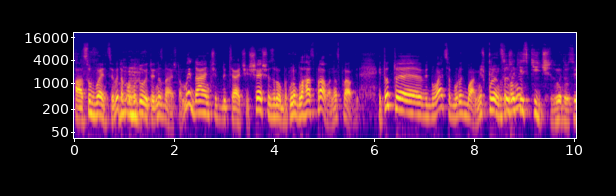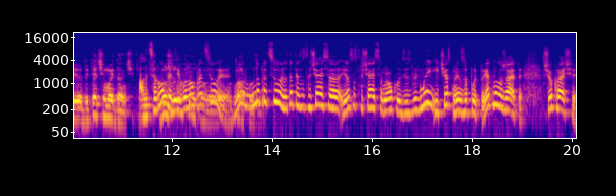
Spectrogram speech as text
а, субвенції. Ви там побудуєте, не знаю, що там майданчик дитячий, ще щось зробите. Ну, блага справа насправді. І тут е, відбувається боротьба між Ну, Це ж якийсь кіч, Дмитро, ці дитячі майданчики. Але це роблять Може, і воно працює. Ні, воно працює. Ви знаєте, я зустрічаюся, я зустрічаюся на окрузі з людьми і чесно їх запитую, як ви вважаєте, що краще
